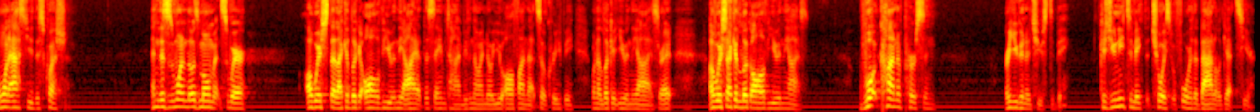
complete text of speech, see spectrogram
I want to ask you this question and this is one of those moments where I wish that I could look at all of you in the eye at the same time, even though I know you all find that so creepy when I look at you in the eyes, right? I wish I could look all of you in the eyes. What kind of person are you going to choose to be? Because you need to make the choice before the battle gets here.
